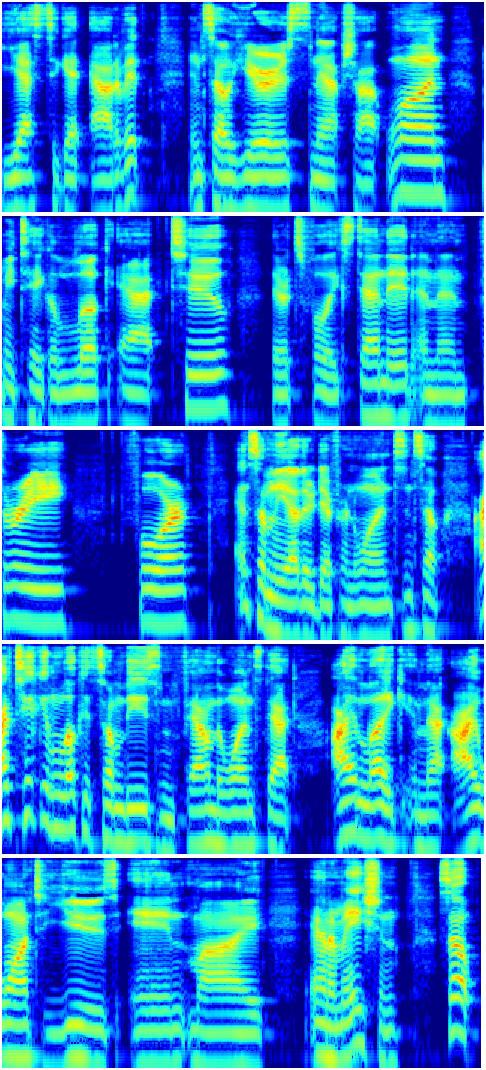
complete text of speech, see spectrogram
yes to get out of it. And so here's snapshot one. Let me take a look at two. There it's fully extended. And then three, four, and some of the other different ones. And so I've taken a look at some of these and found the ones that I like and that I want to use in my animation. So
